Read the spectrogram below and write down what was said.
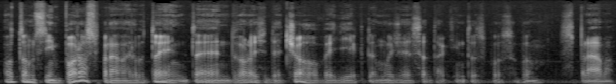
o tom s ním porozprávať, lebo to je, to je dôležité, čo ho vedie k tomu, že sa takýmto spôsobom správa.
